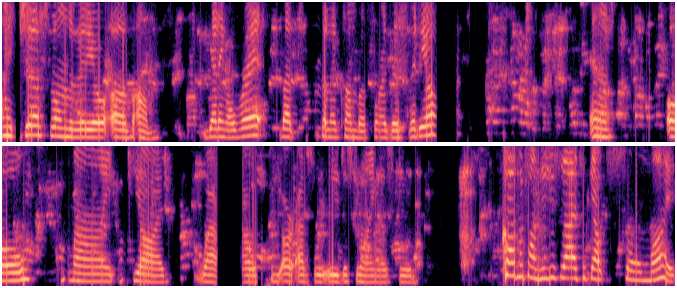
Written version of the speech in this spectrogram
I just filmed a video of um getting over it. That's gonna come before this video. And oh my god. Wow. We are absolutely destroying this dude. Cosmic did you see I took out so much?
